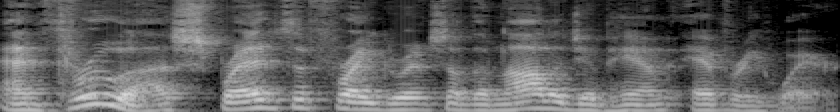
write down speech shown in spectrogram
and through us spreads the fragrance of the knowledge of him everywhere.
